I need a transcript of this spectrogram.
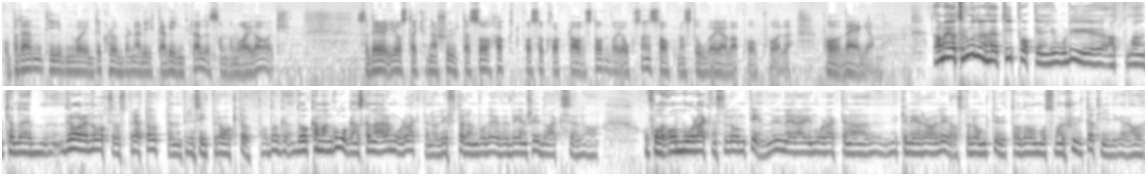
Och på den tiden var ju inte klubborna lika vinklade som de var idag. Så det, just att kunna skjuta så högt på så kort avstånd var ju också en sak man stod och övade på, på, på vägen. Ja, men jag tror den här tiphocken gjorde ju att man kunde dra den åt sig och sprätta upp den i princip rakt upp. Och då, då kan man gå ganska nära målvakten och lyfta den både över benskydd och axel. Och, och få, om målvakten står långt in. Numera är målvakterna mycket mer rörliga och står långt ut och då måste man skjuta tidigare. Och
